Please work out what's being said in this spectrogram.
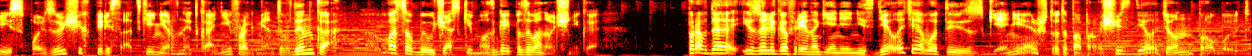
использующих пересадки нервной ткани и фрагментов ДНК в особые участки мозга и позвоночника. Правда, из олигофрена гения не сделать, а вот из гения что-то попроще сделать он пробует.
